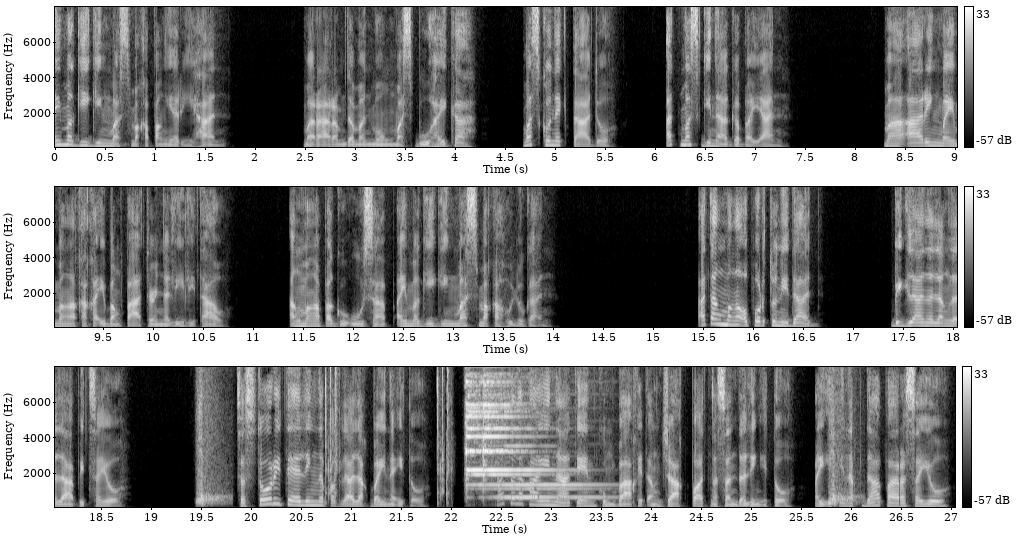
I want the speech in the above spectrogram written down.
ay magiging mas makapangyarihan. Mararamdaman mong mas buhay ka, mas konektado, at mas ginagabayan. Maaaring may mga kakaibang pattern na lilitaw. Ang mga pag-uusap ay magiging mas makahulugan. At ang mga oportunidad, bigla na lang lalapit sa'yo. Sa storytelling na paglalakbay na ito, tatalakayin natin kung bakit ang jackpot na sandaling ito ay itinakda para sa'yo,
